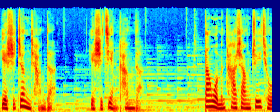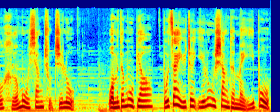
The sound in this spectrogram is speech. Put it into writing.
也是正常的，也是健康的。当我们踏上追求和睦相处之路，我们的目标不在于这一路上的每一步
